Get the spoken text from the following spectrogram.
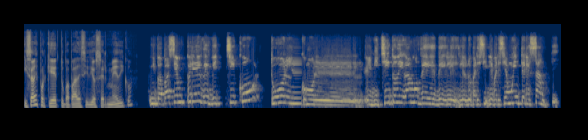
¿Y sabes por qué tu papá decidió ser médico? Mi papá siempre desde chico tuvo como el, bichito, digamos, de, parecía, le parecía muy interesante.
